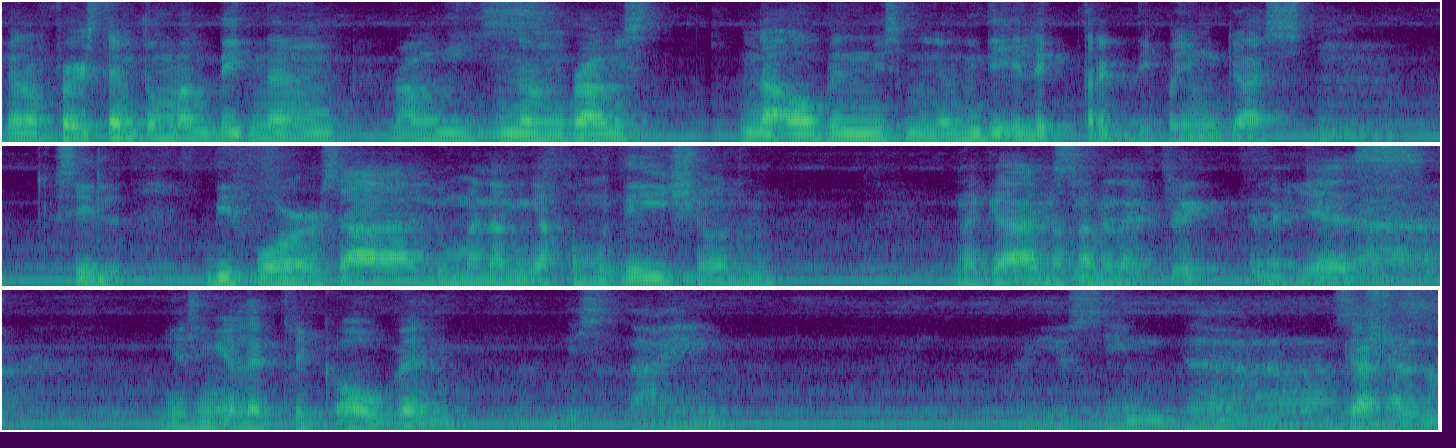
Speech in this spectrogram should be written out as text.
Pero first time tong mag-bake ng, Brownies. ng brownies na oven mismo yung hindi electric, di ba yung gas? Mm-mm. Kasi before sa luma naming accommodation, Using kami. electric, electric, Yes. ah, Using electric oven. this time, we're using the Gas. social na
